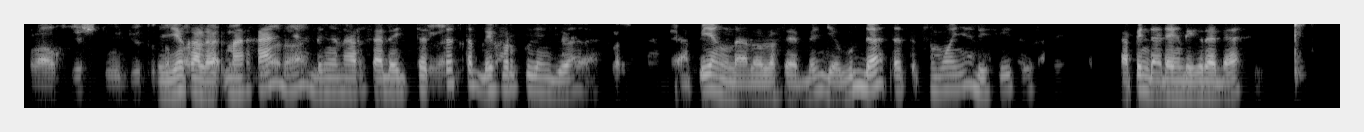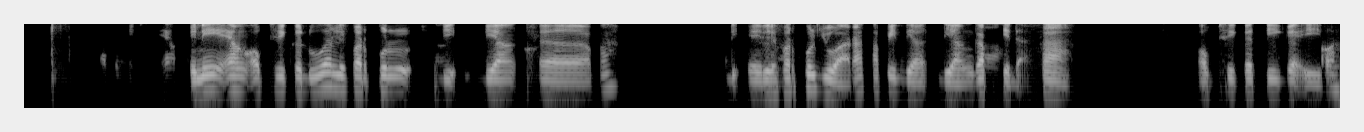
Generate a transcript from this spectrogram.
Kalau aku sih setuju tetap iya kalau makanya juara. dengan harus ada tetap Liverpool yang juara. Plus, tapi yang nggak lolos champion ya udah tetap semuanya di situ tapi nggak ada yang degradasi Ini yang opsi kedua Liverpool di dia eh, apa? Di, eh, Liverpool juara tapi dia dianggap tidak sah. Opsi ketiga itu oh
